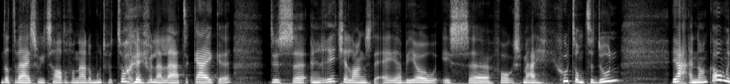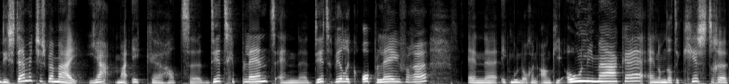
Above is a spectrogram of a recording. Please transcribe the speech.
Dat wij zoiets hadden van, nou, dan moeten we toch even naar laten kijken. Dus uh, een ritje langs de EHBO is volgens mij goed om te doen. Ja, en dan komen die stemmetjes bij mij. Ja, maar ik had dit gepland en dit wil ik opleveren. En uh, ik moet nog een Anki Only maken. En omdat ik gisteren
